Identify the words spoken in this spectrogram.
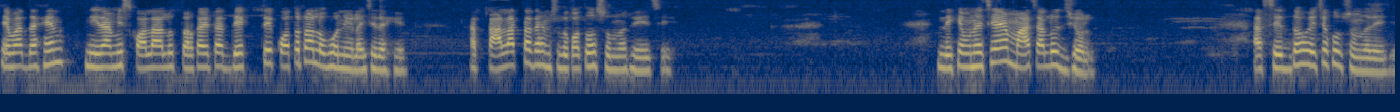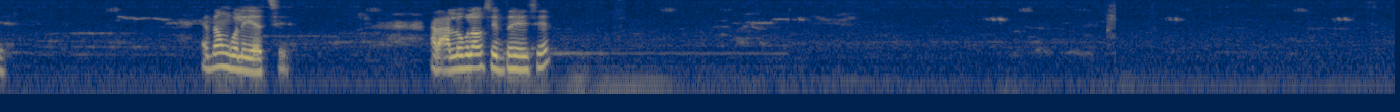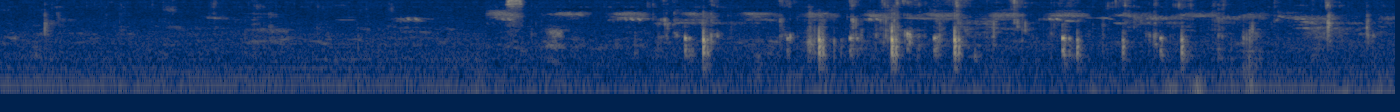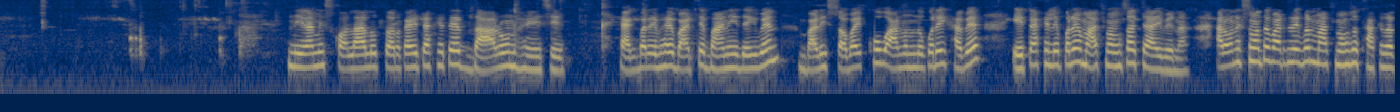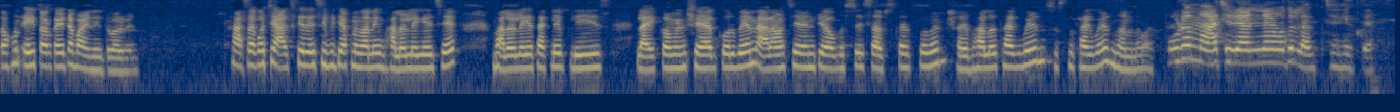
এবার দেখেন নিরামিষ কলা আলুর তরকারিটা দেখতে কতটা লোভনীয় লাগছে দেখেন। আর কালারটা দেখেন শুধু কত সুন্দর হয়েছে। দেখে মনে হচ্ছে মাছ আলুর ঝোল। আর সেদ্ধ হয়েছে খুব সুন্দর এই যে। একদম গলে যাচ্ছে। আর আলুগুলাও সেদ্ধ হয়েছে। নিরামিষ কলা আলুর তরকারিটা খেতে দারুণ হয়েছে। একবার এভাবে বাড়িতে বানিয়ে দেখবেন, বাড়ির সবাই খুব আনন্দ করেই খাবে। এটা খেলে পরে মাছ মাংস চাইবে না। আর অনেক সময় তো বাড়িতে দেখবেন মাছ মাংস থাকে না, তখন এই তরকারিটা বানিয়ে নিতে পারবেন। আশা করছি আজকের রেসিপিটি আপনাদের অনেক ভালো লেগেছে। ভালো লেগে থাকলে প্লিজ লাইক কমেন্ট শেয়ার করবেন। আর আমার চ্যানেলটি অবশ্যই সাবস্ক্রাইব করবেন। সবাই ভালো থাকবেন, সুস্থ থাকবেন। ধন্যবাদ। পুরো মাছ রান্নার মতো লাগছে খেতে।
